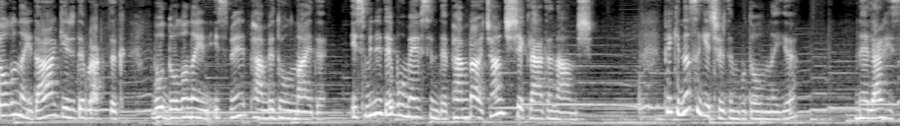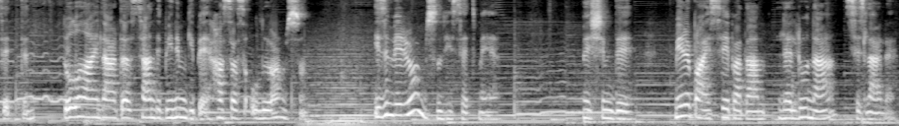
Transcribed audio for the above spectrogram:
Dolunayı daha geride bıraktık. Bu dolunayın ismi Pembe Dolunay'dı. İsmini de bu mevsimde pembe açan çiçeklerden almış. Peki nasıl geçirdin bu dolunayı? Neler hissettin? Dolunaylarda sen de benim gibi hassas oluyor musun? İzin veriyor musun hissetmeye? Ve şimdi Mirabai Seba'dan La Luna sizlerle.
